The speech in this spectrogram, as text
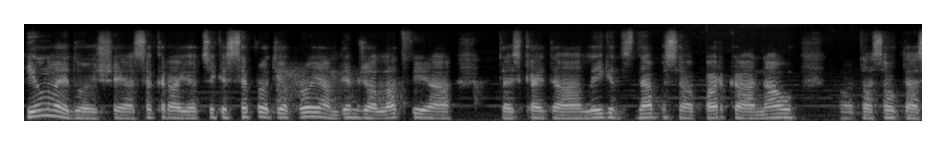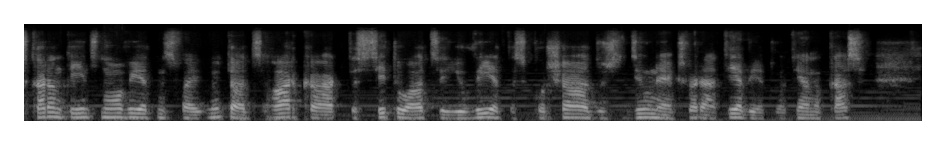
pilnveidojuši šajā sakarā. Jo, cik es saprotu, joprojām, diemžēl, Latvijā, tā skaitā Līgas dabas parkā, nav tā sauktās karantīnas novietnes vai nu, tādas ārkārtas situāciju vietas, kur šādus dzīvniekus varētu ievietot. Ja, nu kas, uh,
